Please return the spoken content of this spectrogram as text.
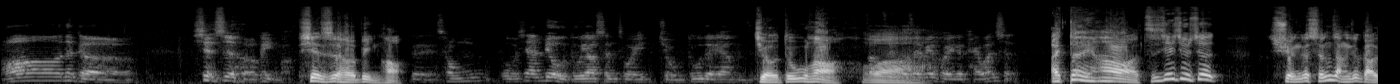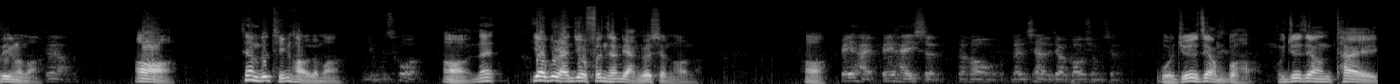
哦，那个县市合并嘛。县市合并哈。对，从我们现在六都要升为九都的样子。九都哈，哇！再变回一个台湾省。哎，对哈，直接就这选个省长就搞定了嘛。对啊。哦。这样不是挺好的吗？也不错、啊、哦。那要不然就分成两个省好了。哦，北海北海省，然后南下的叫高雄省。我觉得这样不好，我觉得这样太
